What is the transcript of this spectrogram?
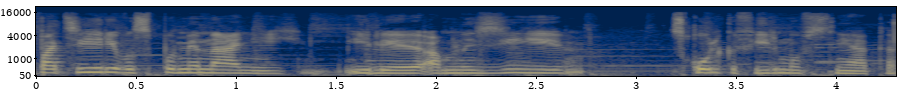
потери воспоминаний или амнезии, сколько фильмов снято.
